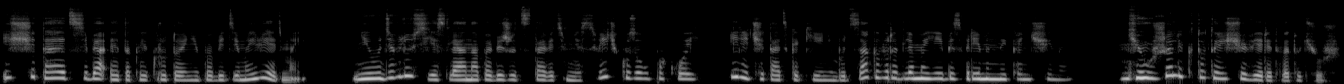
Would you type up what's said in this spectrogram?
и считает себя этакой крутой непобедимой ведьмой. Не удивлюсь, если она побежит ставить мне свечку за упокой или читать какие-нибудь заговоры для моей безвременной кончины. Неужели кто-то еще верит в эту чушь?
